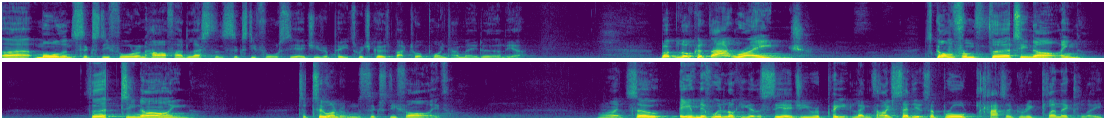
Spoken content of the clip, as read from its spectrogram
uh, more than 64, and half had less than 64 CAG repeats, which goes back to a point I made earlier. But look at that range. It's gone from 39, 39 to 265. Right, so even if we're looking at the CAG repeat length, I've said it's a broad category clinically,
